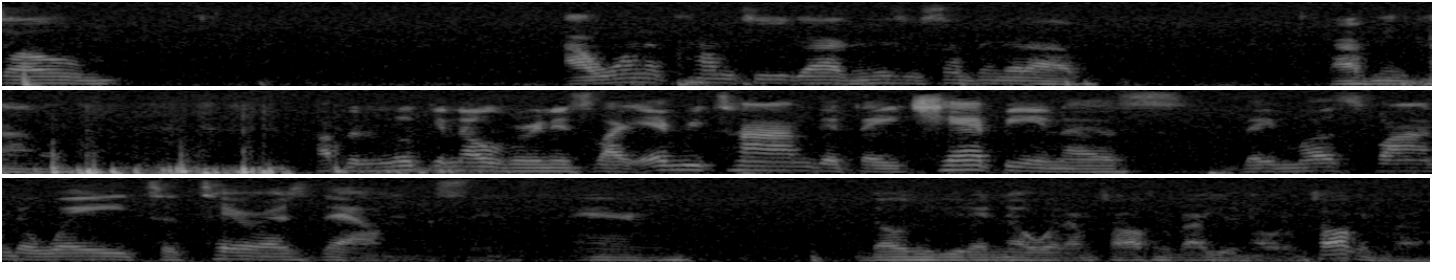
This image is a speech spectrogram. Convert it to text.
So I want to come to you guys, and this is something that I've I've been kind of I've been looking over, and it's like every time that they champion us, they must find a way to tear us down in a sense. And those of you that know what I'm talking about, you know what I'm talking about.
